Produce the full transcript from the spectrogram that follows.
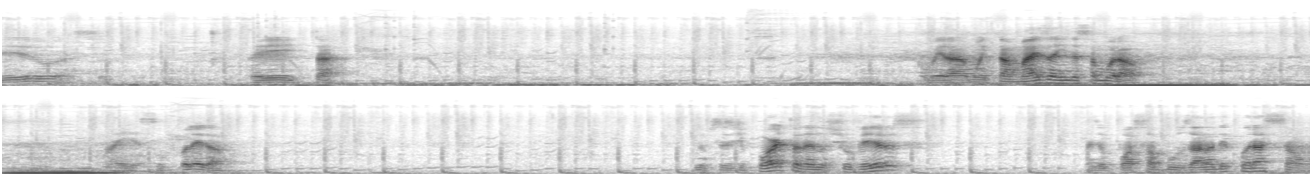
Chuveiro assim. Eita. Vamos aumentar mais ainda essa moral. Aí assim ficou legal. Não precisa de porta, né, nos chuveiros. Mas eu posso abusar na decoração.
